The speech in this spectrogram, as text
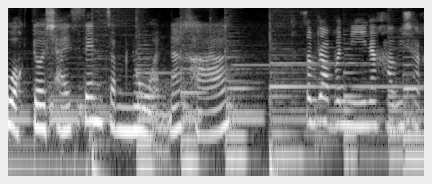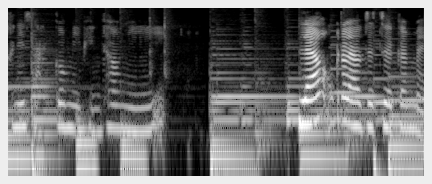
บวกโดยใช้เส้นจำนวนนะคะสำหรับวันนี้นะคะ วิชาคณิตศาสตร์ก็มีเพียงเท่านี้ แล้วเราจะเจอกันใหม่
